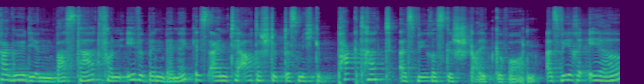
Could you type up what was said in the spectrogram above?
Tragödienbastard von Ewe Benbenek ist ein Theaterstück, das mich gepackt hat, als wäre es Gestalt geworden. Als wäre er,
